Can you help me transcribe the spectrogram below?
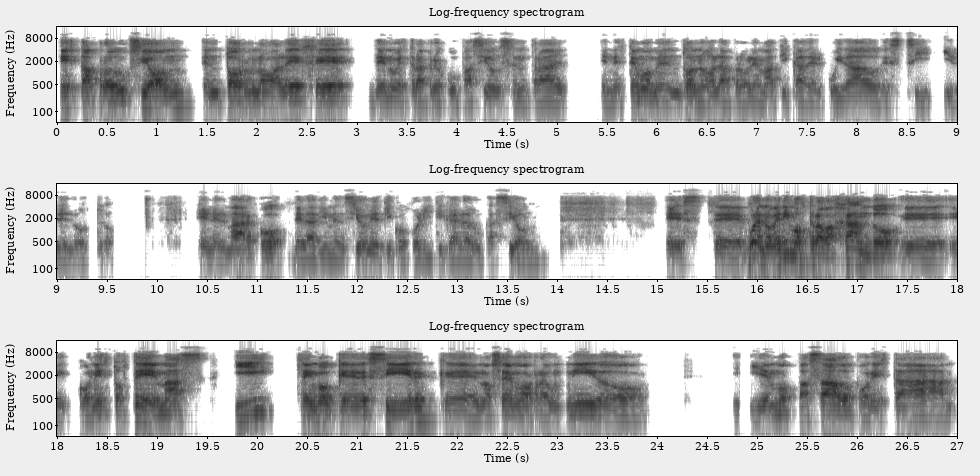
esta producción en torno al eje de nuestra preocupación central en este momento, ¿no? la problemática del cuidado de sí y del otro, en el marco de la dimensión ético-política de la educación. Este, bueno, venimos trabajando eh, eh, con estos temas y tengo que decir que nos hemos reunido y hemos pasado por esta,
